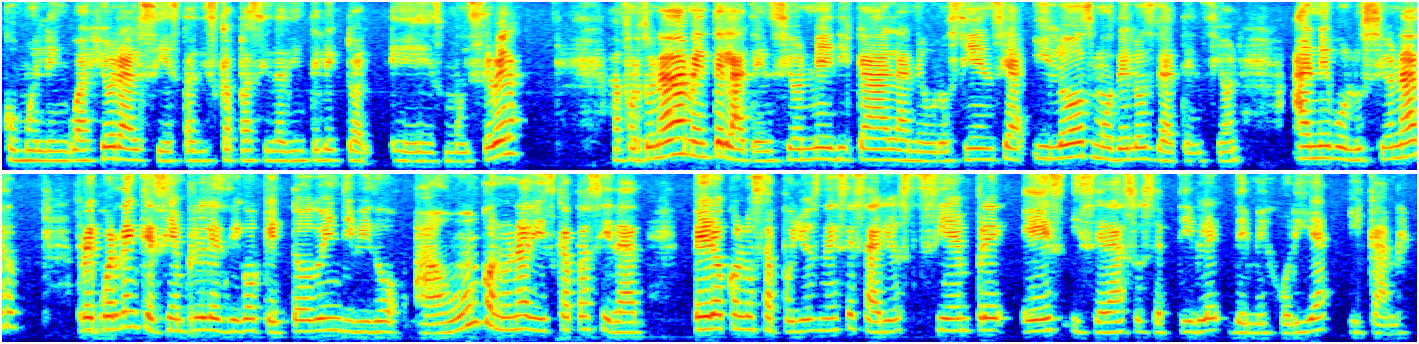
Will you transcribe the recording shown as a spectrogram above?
como el lenguaje oral si esta discapacidad intelectual es muy severa. Afortunadamente, la atención médica, la neurociencia y los modelos de atención han evolucionado. Recuerden que siempre les digo que todo individuo, aún con una discapacidad, pero con los apoyos necesarios, siempre es y será susceptible de mejoría y cambio.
